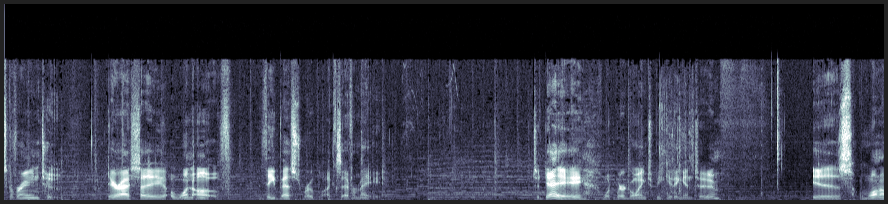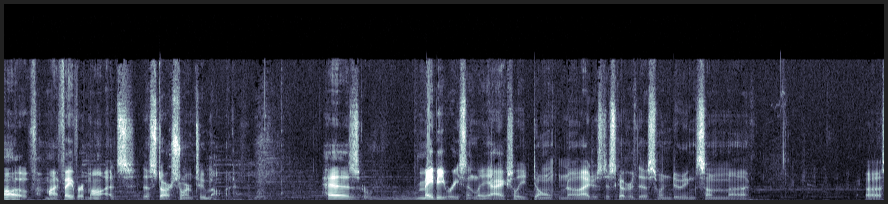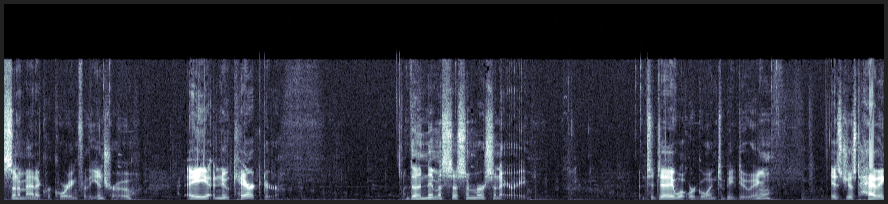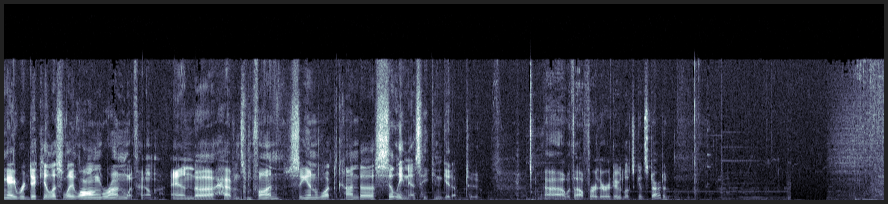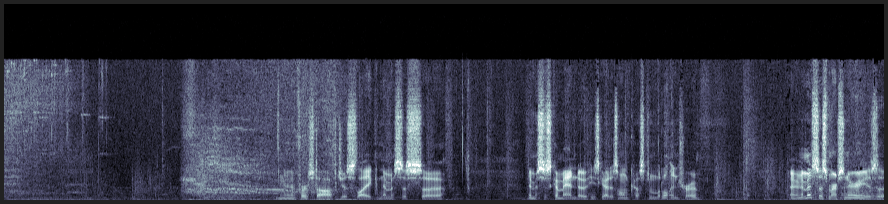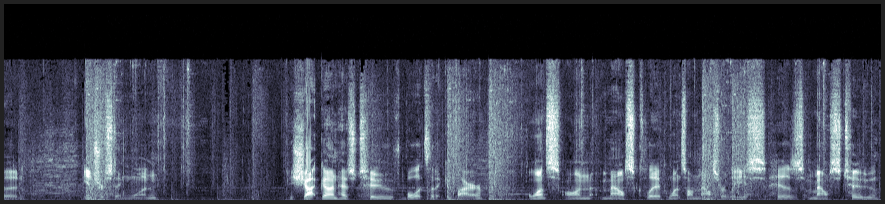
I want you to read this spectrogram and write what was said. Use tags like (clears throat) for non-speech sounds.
Risk of Rain 2. Dare I say, one of the best roguelikes ever made. Today, what we're going to be getting into is one of my favorite mods, the Starstorm 2 mod. Has maybe recently, I actually don't know, I just discovered this when doing some uh, uh, cinematic recording for the intro, a new character, the Nemesis Mercenary. Today, what we're going to be doing is just having a ridiculously long run with him and uh, having some fun, seeing what kind of silliness he can get up to. Uh, without further ado, let's get started. First off, just like Nemesis, uh, Nemesis Commando, he's got his own custom little intro. And Nemesis Mercenary is a interesting one. His shotgun has two bullets that it can fire. Once on mouse click, once on mouse release. His mouse 2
